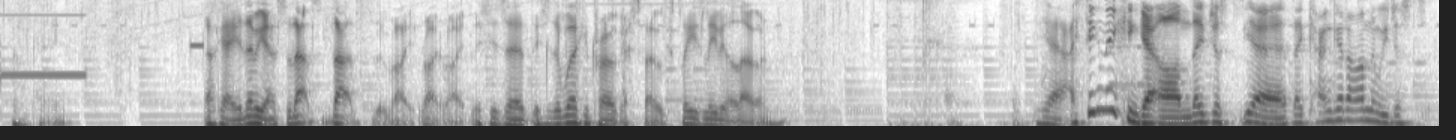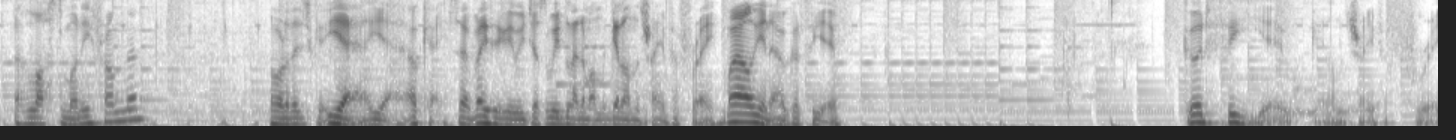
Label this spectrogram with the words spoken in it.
Okay. Okay, there we go. So that's that's right, right, right. This is a this is a work in progress, folks. Please leave it alone. Yeah, I think they can get on. They just yeah, they can get on, and we just have lost money from them. Or are they just yeah, yeah. Okay, so basically we just we'd let them on the, get on the train for free. Well, you know, good for you. Good for you. Get on the train for free,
